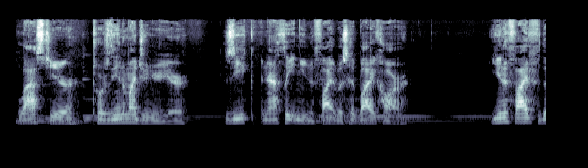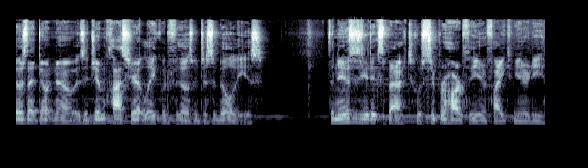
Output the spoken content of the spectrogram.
Last year, towards the end of my junior year, Zeke, an athlete in Unified, was hit by a car. Unified, for those that don't know, is a gym class here at Lakewood for those with disabilities. The news, as you'd expect, was super hard for the Unified community.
